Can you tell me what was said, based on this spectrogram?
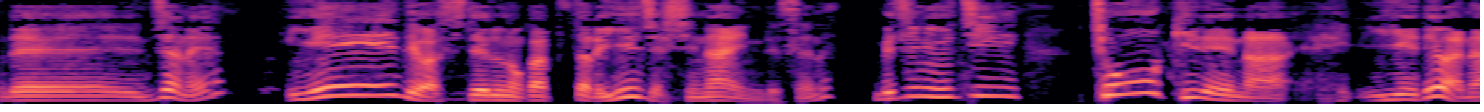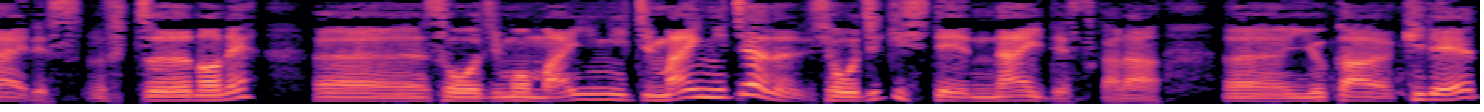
で、じゃあね、家ではしてるのかって言ったら家じゃしないんですよね。別にうち、超綺麗な家ではないです。普通のね、えー、掃除も毎日、毎日は正直してないですから、えー、床綺麗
